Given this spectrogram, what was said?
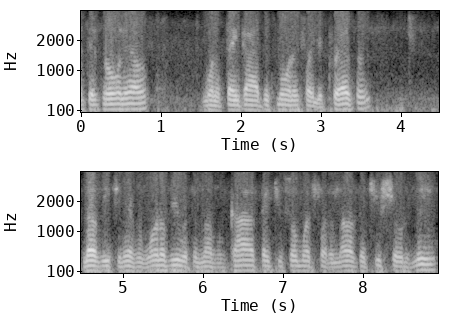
If there's no one else, I want to thank God this morning for your presence. Love each and every one of you with the love of God. Thank you so much for the love that you show to me.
